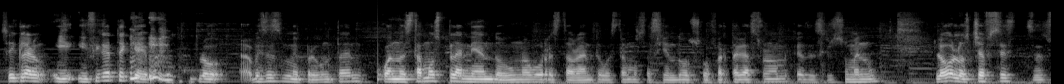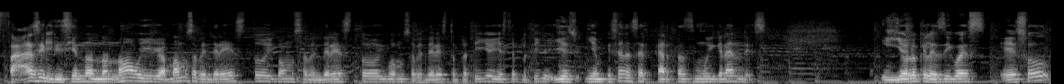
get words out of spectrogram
Sí, claro. Y, fíjate que, por ejemplo, a veces me preguntan, cuando estamos planeando un nuevo restaurante o estamos haciendo su oferta gastronómica, es decir, su menú, luego los chefs es, fácil diciendo, no, no, vamos a vender esto y vamos a vender esto y vamos a vender este platillo y este platillo y, empiezan a hacer cartas muy grandes. Y yo lo que les digo es, eso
